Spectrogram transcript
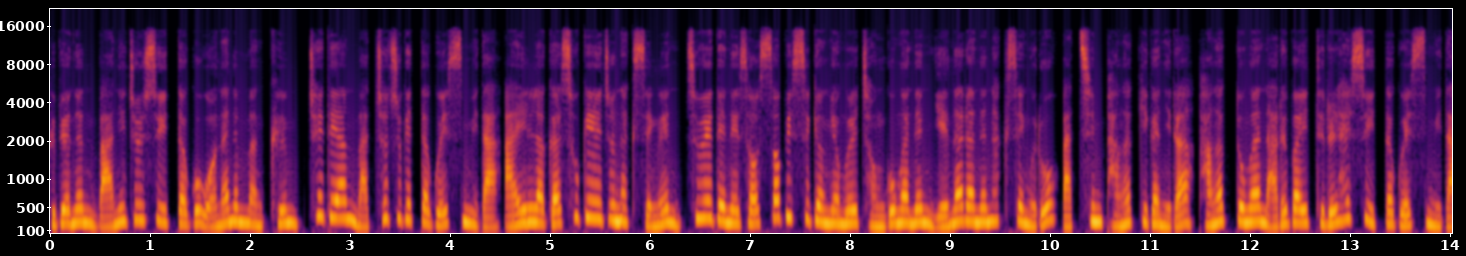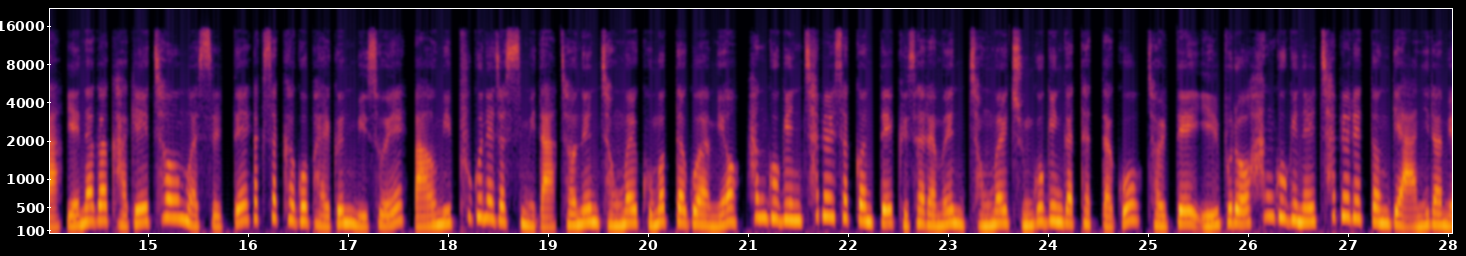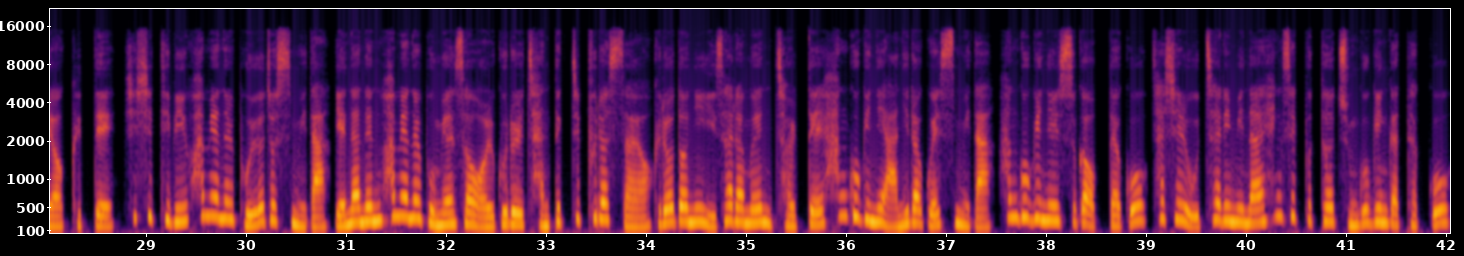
급여는 많이 줄 수 있다고 원하는 만큼 최대한 맞춰주겠다고 했습니다. 아일라가 소개해준 학생은 스웨덴에서 서비스 경영을 전공하는 예나라는 학생으로 마침 방학 기간이라 방학 동안 아르바이트를 할 수 있다고 했습니다. 예나가 가게에 처음 왔을 때 싹싹하고 밝은 미소에 마음이 푸근해졌습니다. 저는 정말 고맙다고 하며 한국인 차별 사건 때 그 사람은 정말 중국인 같았다고 절대 일부러 한국인을 차별했던 게 아니라며 그때 CCTV 화면을 보여줬습니다. 예나는 화면을 보면서 얼굴을 잔뜩 찌푸렸어요. 그러더니 이 사람은 절대 한국인이 아니라고 했습니다. 한국인일 수가 없다고 사실 옷차림이나 행색부터 중국인 같았고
